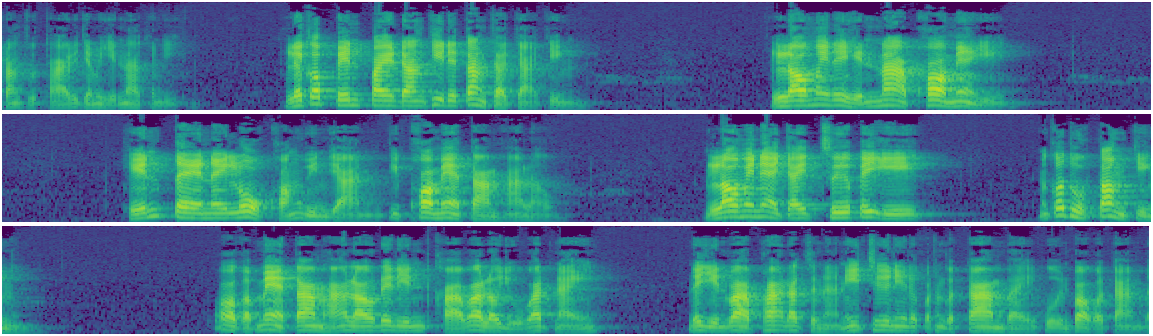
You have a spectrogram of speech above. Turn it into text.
ครั้งสุดท้ายหรือจะไม่เห็นหน้ากันอีกแล้วก็เป็นไปดังที่ได้ตั้งสัจจะจริง เราไม่ได้เห็นหน้าพ่อแม่อีก เห็นแต่ในโลกของวิญญาณที่พ่อแม่ตามหาเรา เราไม่แน่ใจซื้อไปอีก มันก็ถูกต้องจริง พ่อกับแม่ตามหาเราได้ยินข่าวว่าเราอยู่วัดไหน ได้ยินว่าพระลักษณะนี้ชื่อนี้แล้วก็ท่านก็ตามไป ผู้เป็นพ่อก็ตามไป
